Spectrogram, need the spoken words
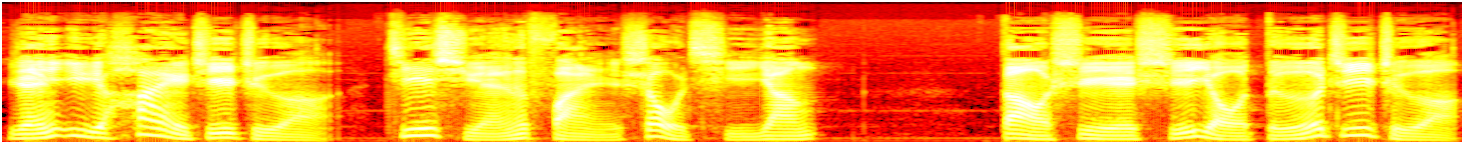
人欲害之者，皆选反受其殃。道士时有得之者。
